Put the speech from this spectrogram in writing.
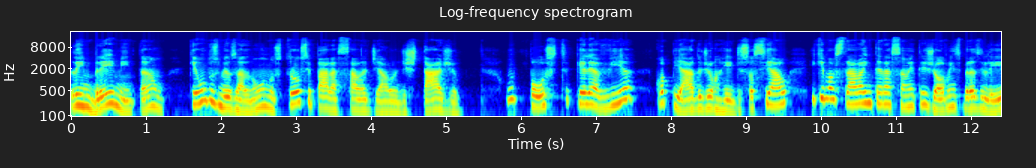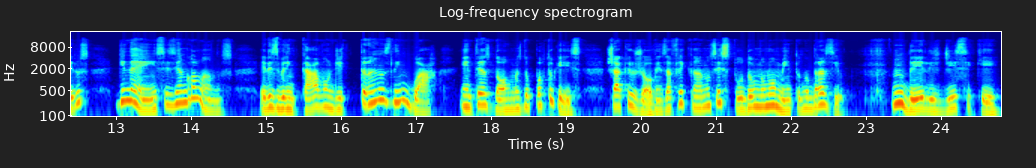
Lembrei-me, então, que um dos meus alunos trouxe para a sala de aula de estágio um post que ele havia copiado de uma rede social e que mostrava a interação entre jovens brasileiros, guineenses e angolanos. Eles brincavam de translinguar entre as normas do português, já que os jovens africanos estudam no momento no Brasil. Um deles disse que,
